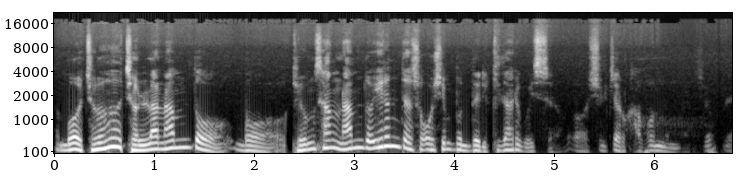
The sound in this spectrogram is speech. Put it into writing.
뭐 저 전라남도 뭐 경상남도 이런 데서 오신 분들이 기다리고 있어요. 어, 실제로 가보면 말이죠. 네.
